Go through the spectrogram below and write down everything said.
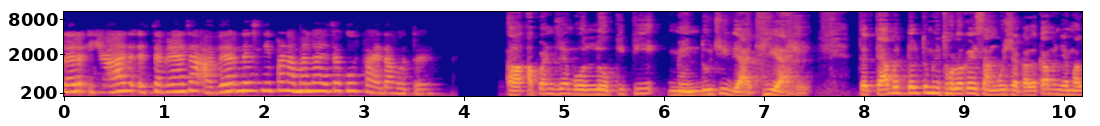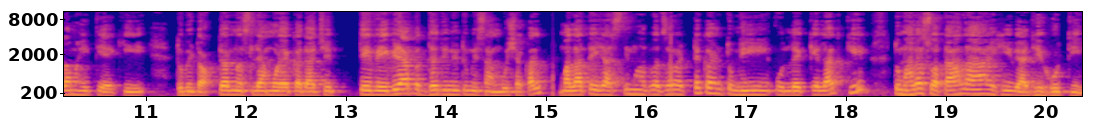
तर ह्या सगळ्याचा अवेअरनेसनी पण आम्हाला याचा खूप फायदा होतोय. आपण जे बोललो की ती मेंदूची व्याधी आहे तर त्याबद्दल तुम्ही थोडं काही सांगू शकाल का म्हणजे मला माहिती आहे की तुम्ही डॉक्टर नसल्यामुळे कदाचित ते वेगळ्या पद्धतीने तुम्ही सांगू शकाल मला ते जास्ती महत्वाचं वाटतं कारण तुम्ही उल्लेख केलात की तुम्हाला स्वतःला ही व्याधी होती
